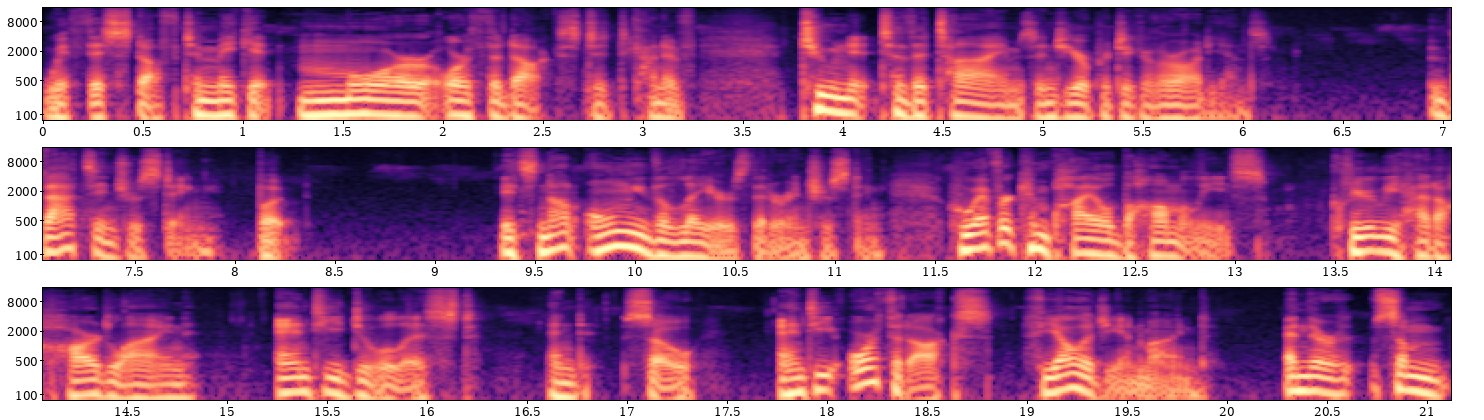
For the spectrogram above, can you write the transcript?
with this stuff to make it more orthodox, to kind of tune it to the times and to your particular audience? That's interesting, but it's not only the layers that are interesting. Whoever compiled the homilies clearly had a hardline, anti dualist, and so anti orthodox theology in mind. And there are some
